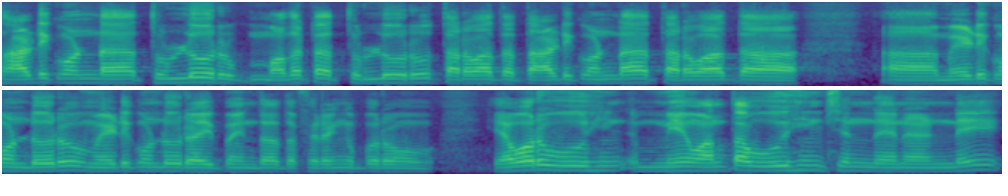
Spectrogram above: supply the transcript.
తాడికొండ తుళ్ళూరు మొదట తుళ్ళూరు తర్వాత తాడికొండ తర్వాత మేడికొండూరు మేడికొండూరు అయిపోయిన తర్వాత ఫిరంగపురం. ఎవరు ఊహి మేమంతా ఊహించిందేనండి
